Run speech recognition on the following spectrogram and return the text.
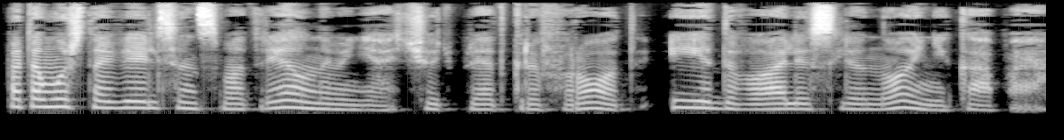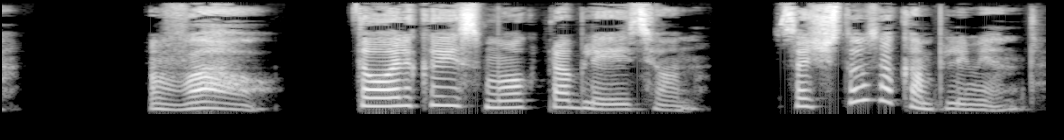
потому что Вельсин смотрел на меня, чуть приоткрыв рот и едва ли слюной не капая. «Вау!» Только и смог проблеять он. «Сочту за комплимент?»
